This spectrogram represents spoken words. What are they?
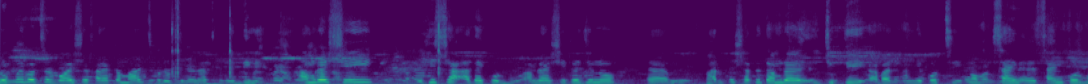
নব্বই বছর বয়সে ফারাক্কা মার্চ করেছিলেন আজকের দিনে, আমরা সেই হিসা আদায় করব। আমরা সেটার জন্য ভারতের সাথে তো আমরা চুক্তি আবার ইয়ে করছি সাইন সাইন করব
